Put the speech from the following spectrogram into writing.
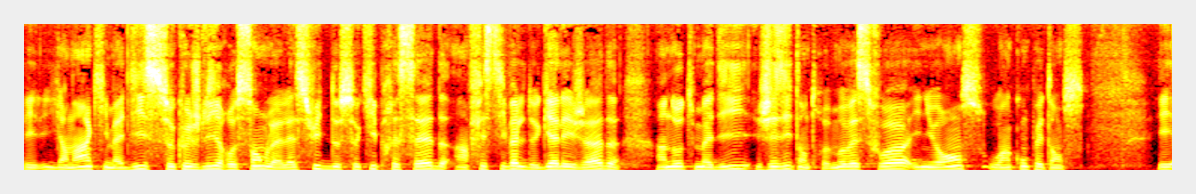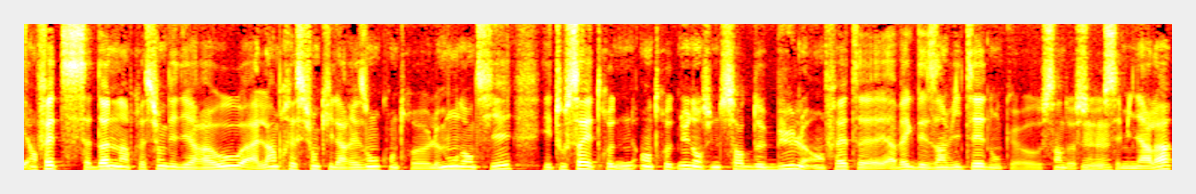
Il y en a un qui m'a dit Ce que je lis ressemble à la suite de ce qui précède, un festival de galéjade. Un autre m'a dit J'hésite entre mauvaise foi, ignorance ou incompétence. Et en fait, ça donne l'impression que Didier Raoult a l'impression qu'il a raison contre le monde entier, et tout ça est entretenu- dans une sorte de bulle, en fait, euh, avec des invités donc, euh, au sein de ce Mhm. séminaire-là,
